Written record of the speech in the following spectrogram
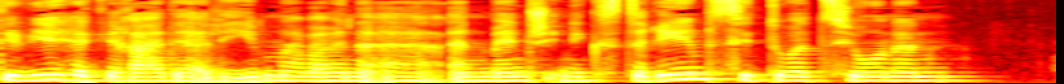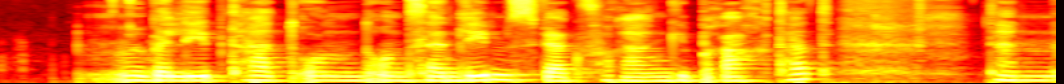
die wir hier gerade erleben. Aber wenn äh, ein Mensch in Extremsituationen überlebt hat und, und sein Lebenswerk vorangebracht hat, dann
